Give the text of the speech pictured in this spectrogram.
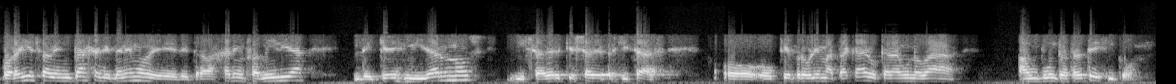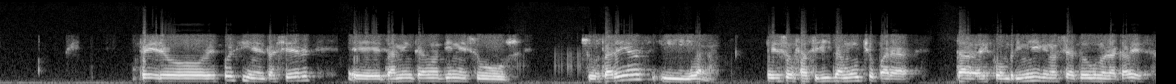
por ahí esa ventaja que tenemos de, trabajar en familia, de que es mirarnos y saber qué llave precisás, o, o qué problema atacar, o cada uno va a un punto estratégico. Pero después sí, en el taller eh, también cada uno tiene sus sus tareas y bueno, eso facilita mucho para, para descomprimir y que no sea todo uno la cabeza.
